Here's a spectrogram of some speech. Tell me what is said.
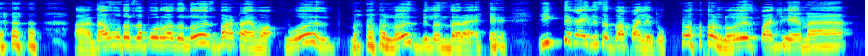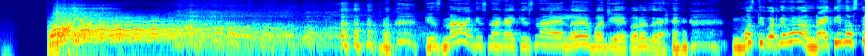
हा, दामोदरचा पोरगा तो लोयच बाट आहे बा. लोयच लोयच बिलंदर आहे. इकते काही दिसत बापाले तू. लोयच पाहिजे आहे ना. किसना किसना काय किसना आहे लय भाजी आहे खरंच आहे. मस्ती करते म्हणून राहती मस्त.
